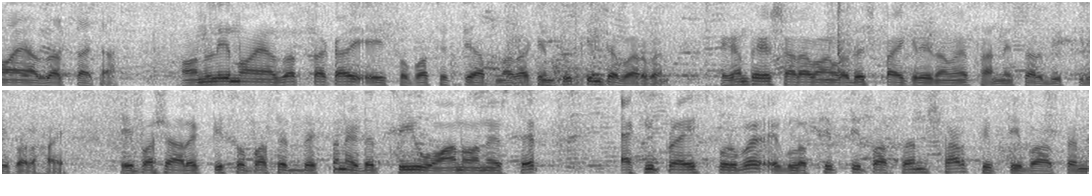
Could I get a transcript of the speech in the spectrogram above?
নয় হাজার টাকা। অনলি নয় হাজার টাকায় এই সোফা সেটটি আপনারা কিন্তু কিনতে পারবেন। এখান থেকে সারা বাংলাদেশ পাইকারি দামে ফার্নিচার বিক্রি করা হয়। এই পাশে আরেকটি সোফা সেট দেখছেন, এটা থ্রি ওয়ান ওয়ানের সেট। একই প্রাইস পড়বে, এগুলো ফিফটি পার্সেন্ট সার ফিফটি পার্সেন্ট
